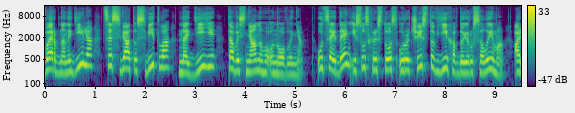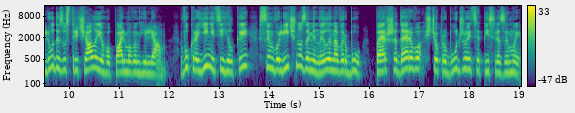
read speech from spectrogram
Вербна неділя це свято світла, надії та весняного оновлення. У цей день Ісус Христос урочисто в'їхав до Єрусалима, а люди зустрічали його пальмовим гіллям. В Україні ці гілки символічно замінили на вербу. Перше дерево, що пробуджується після зими.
